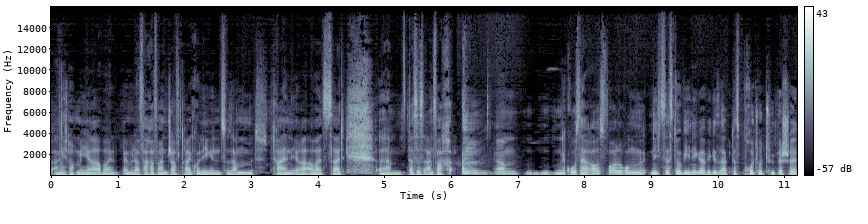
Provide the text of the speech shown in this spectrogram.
eigentlich noch mehr, aber mit der Fachreferentschaft drei Kolleginnen zusammen mit Teilen ihrer Arbeitszeit. Ähm, das ist einfach ähm, eine große Herausforderung. Nichtsdestoweniger, wie gesagt, das Prototypische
